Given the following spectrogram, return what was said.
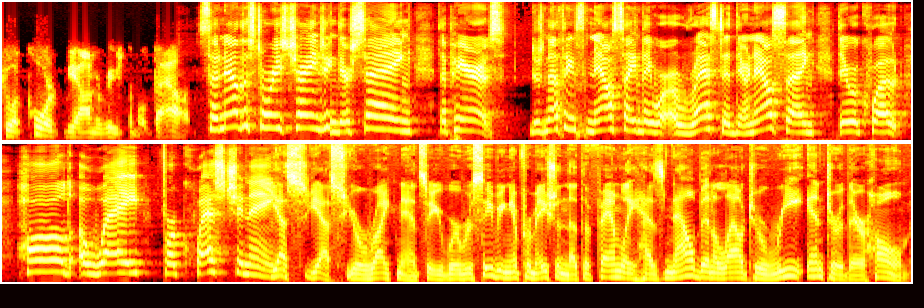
to a court beyond a reasonable doubt. So now the story's changing. They're saying the parents there's nothing now saying they were arrested. They're now saying they were, quote, hauled away for questioning. Yes, yes, you're right, Nancy. We're receiving information that the family has now been allowed to re enter their home.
